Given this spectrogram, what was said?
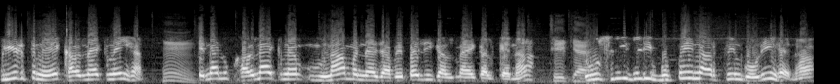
ਪੀੜਤ ਨੇ ਖਲਨਾਇਕ ਨਹੀਂ ਹਨ। ਇਹਨਾਂ ਨੂੰ ਖਲਨਾਇਕ ਨਾ ਮੰਨਿਆ ਜਾਵੇ ਪਹਿਲੀ ਗੱਲ ਮੈਂ ਇਹ ਗੱਲ ਕਹਿਣਾ। ਠੀਕ ਹੈ। ਦੂਸਰੀ ਜਿਹੜੀ ਬੁਪਰੀ ਨਾਰਫਿਨ ਗੋਲੀ ਹੈ ਨਾ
